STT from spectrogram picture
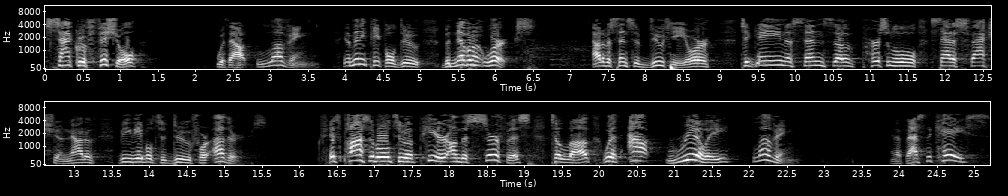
sacrificial, without loving. You know, many people do benevolent works out of a sense of duty or to gain a sense of personal satisfaction out of being able to do for others. It's possible to appear on the surface to love without really loving. And if that's the case,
